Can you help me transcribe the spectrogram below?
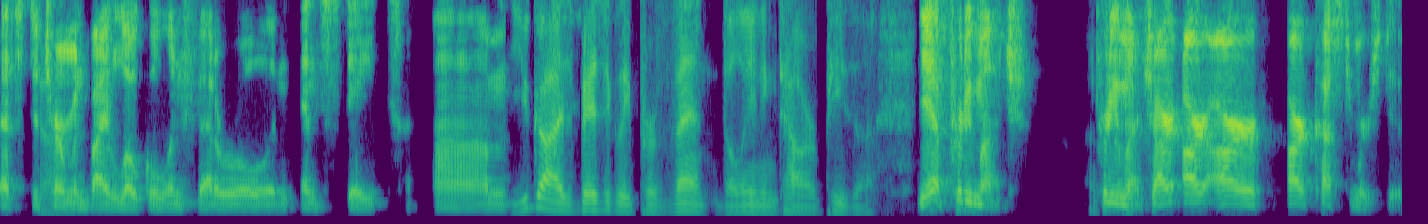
that's determined by local and federal and, and state um, you guys basically prevent the leaning tower of pisa yeah pretty much that's Pretty cool. much. Our, our our our customers do.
